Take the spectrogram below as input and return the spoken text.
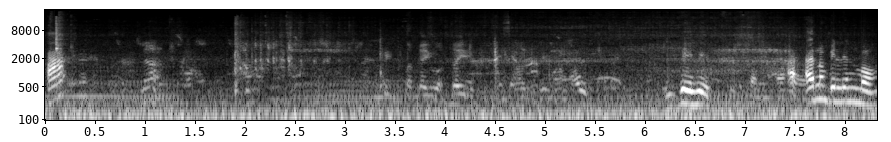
Ha? A- anong bilhin mo?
